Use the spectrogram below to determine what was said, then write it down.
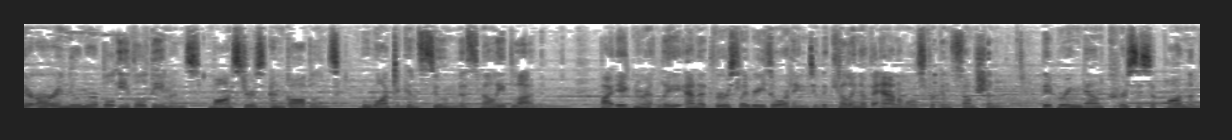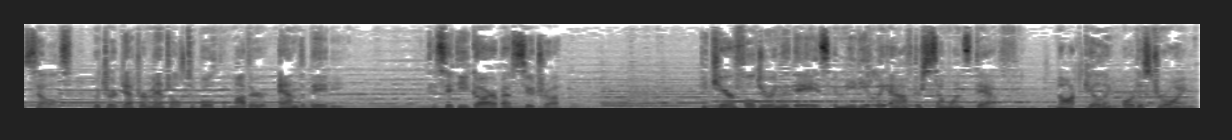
there are innumerable evil demons, monsters, and goblins who want to consume the smelly blood. By ignorantly and adversely resorting to the killing of animals for consumption, they bring down curses upon themselves, which are detrimental to both the mother and the baby. Ksitigarbha Sutra Be careful during the days immediately after someone's death, not killing or destroying,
